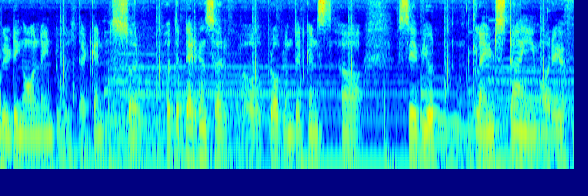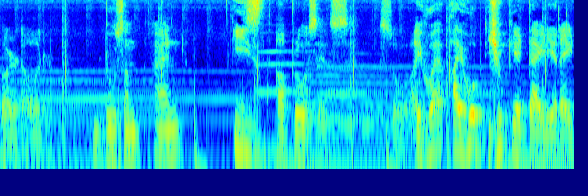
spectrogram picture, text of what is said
building online tools that can serve uh, that can serve a problem that can uh, save your client's time or effort or do some and ease a process. So i hope i hope you get the idea right?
